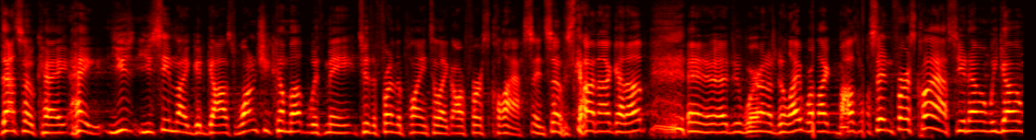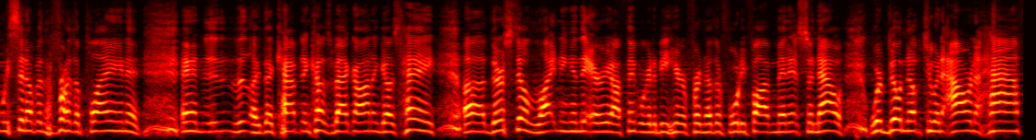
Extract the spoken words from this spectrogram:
That's okay. Hey, you, you seem like good guys. Why don't you come up with me to the front of the plane to like our first class? And so Scott and I got up and uh, we're on a delay. We're like, Might as well sit in first class, you know? And we go and we sit up in the front of the plane. And, and the, like the captain comes back on and goes, Hey, uh, there's still lightning in the area. I think we're going to be here for another 45 minutes. So now we're building up to an hour and a half.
